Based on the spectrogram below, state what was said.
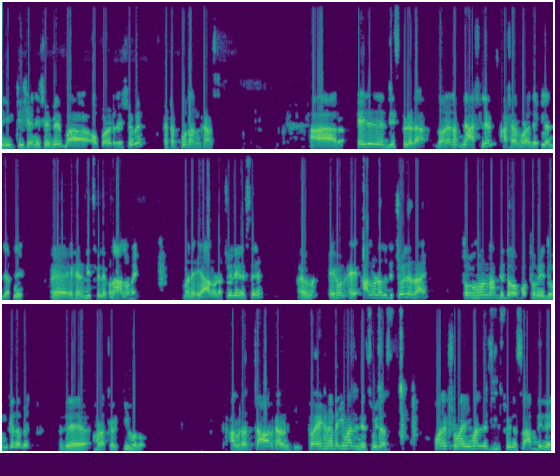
ইলেকট্রিশিয়ান হিসেবে বা অপারেটর হিসেবে একটা প্রধান কাজ। আর এই যে ডিসপ্লেটা ধরেন আপনি আসলেন, আসার পরে দেখলেন যে আপনি এখানে ডিসপ্লে কোনো আলো নাই। মানে এই আলোটা চলে গেছে এখন এই আলোটা যদি চলে যায়, তখন আপনি তো প্রথমেই ধমকে যাবেন যে হঠাৎ করে কি হলো? আলোটা চাওয়ার কারণ কি? তো এখানে একটা ইমার্জেন্সি সুইচ আছে। অনেক সময় ইমার্জেন্সি সুইচে চাপ দিলে,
